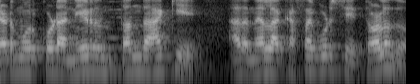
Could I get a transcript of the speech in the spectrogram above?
ಎರಡು ಮೂರು ಕೂಡ ನೀರನ್ನು ತಂದು ಹಾಕಿ ಅದನ್ನೆಲ್ಲ ಕಸ ಗುಡಿಸಿ ತೊಳೆದು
